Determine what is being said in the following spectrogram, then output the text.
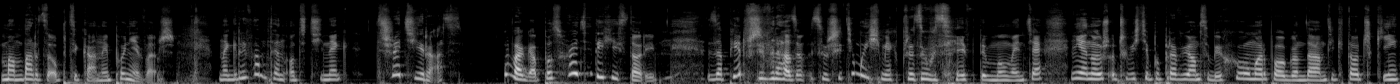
mam bardzo obcykany, ponieważ nagrywam ten odcinek trzeci raz. Uwaga, posłuchajcie tej historii. Za pierwszym razem słyszycie mój śmiech przez łzy w tym momencie. Nie, no już oczywiście poprawiłam sobie humor, pooglądałam TikToczki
